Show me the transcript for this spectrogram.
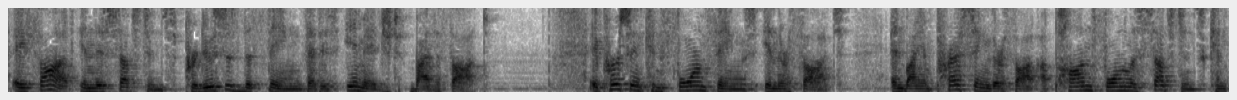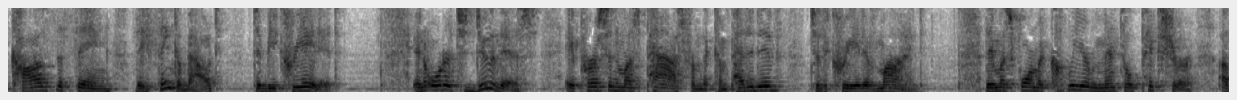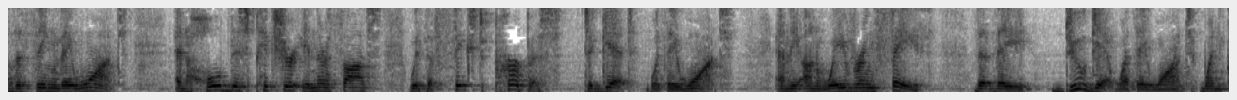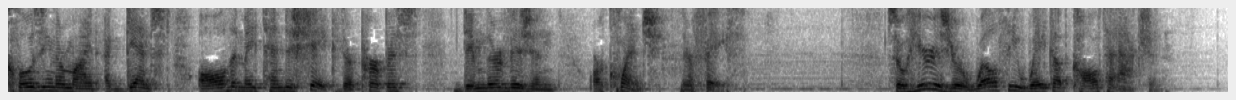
A thought in this substance produces the thing that is imaged by the thought. A person can form things in their thought, and by impressing their thought upon formless substance, can cause the thing they think about to be created. In order to do this, a person must pass from the competitive to the creative mind. They must form a clear mental picture of the thing they want and hold this picture in their thoughts with a fixed purpose to get what they want and the unwavering faith that they do get what they want when closing their mind against all that may tend to shake their purpose, dim their vision, or quench their faith. So here is your wealthy wake up call to action.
